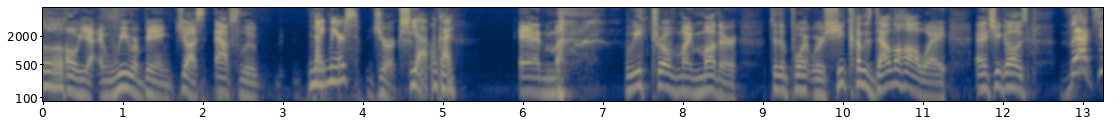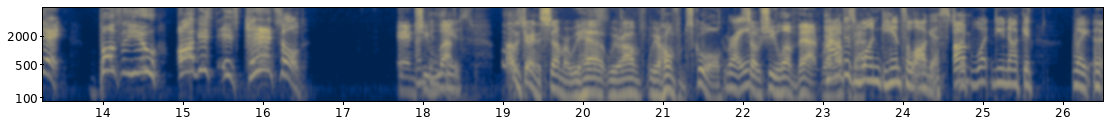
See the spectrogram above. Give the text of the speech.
Ugh. Oh yeah, and we were being just absolute Nightmares? jerks. Yeah, okay. and m- we drove my mother to the point where she comes down the hallway and she goes, "That's it, both of you. August is canceled." And I'm she left. confused. Well, it was during the summer. We had we were on, we were home from school, Right. So she loved that. Right How does one cancel August? Um, like, what do you not get? Wait, uh,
